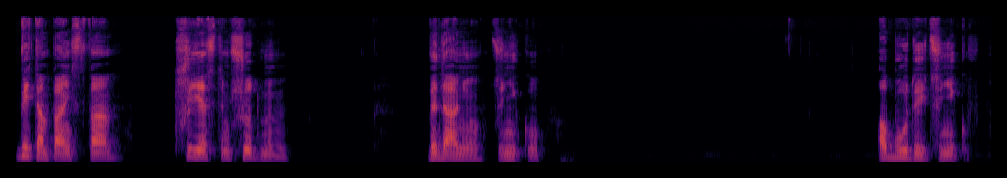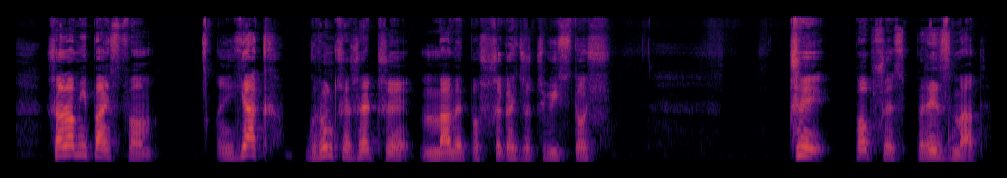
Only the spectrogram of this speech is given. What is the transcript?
Witam Państwa w 37 wydaniu Cyników. Obłudy i Cyników. Szanowni Państwo, jak w gruncie rzeczy mamy postrzegać rzeczywistość? Czy poprzez pryzmat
